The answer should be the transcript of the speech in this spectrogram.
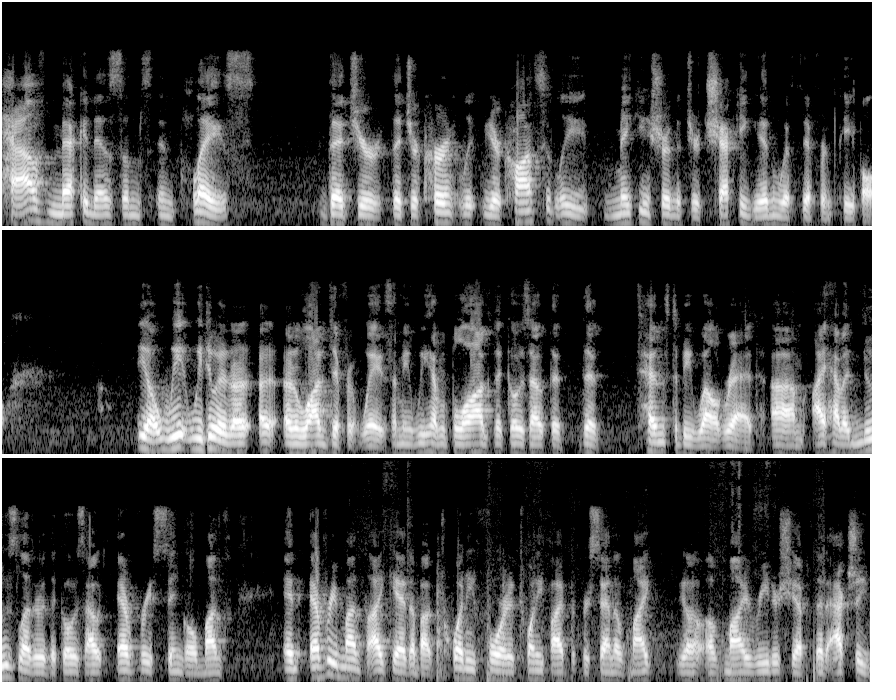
have mechanisms in place that you're that you're currently you're constantly making sure that you're checking in with different people. You know, we, we do it a, a, a lot of different ways. I mean, we have a blog that goes out that, that tends to be well read. Um, I have a newsletter that goes out every single month, and every month I get about twenty four to twenty five percent of my you know of my readership that actually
